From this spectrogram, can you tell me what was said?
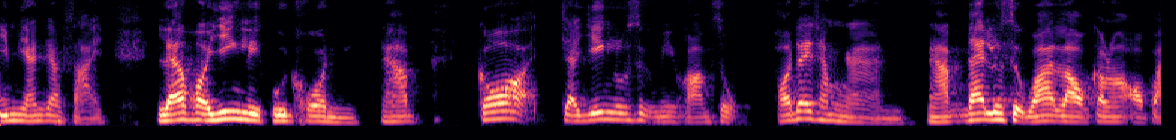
ยิ้มแย้มแจ่มใส แล้วพอยิ่งรีคูดคนนะครับ ก็จะยิ่งรู้สึกมีความสุข เพราะได้ทำงานนะครับ ได้รู้สึกว่าเรากำลังออกไป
